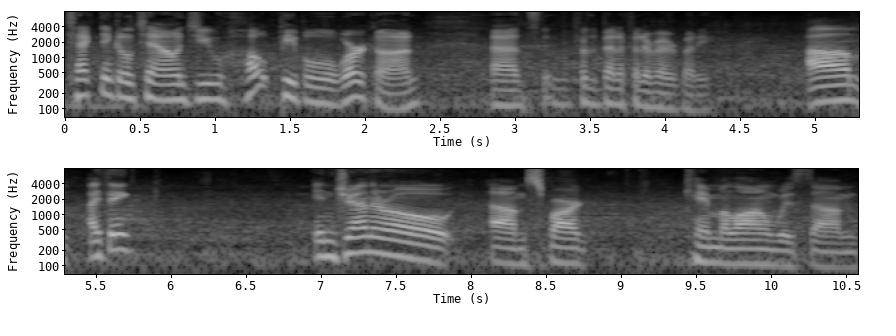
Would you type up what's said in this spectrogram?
technical challenge you hope people will work on uh, for the benefit of everybody? Um, I think, in general, um, Spark came along with um,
